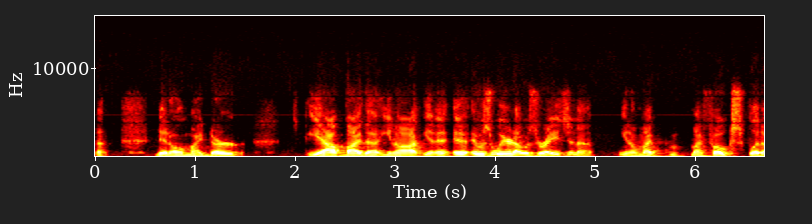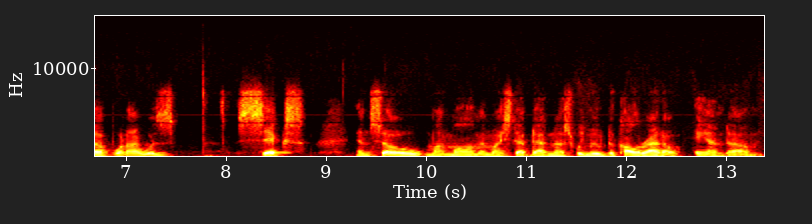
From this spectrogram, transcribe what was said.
did all my dirt. Yeah, by the you know, it, it was weird. I was raised in a you know my my folks split up when I was six, and so my mom and my stepdad and us we moved to Colorado, and um,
